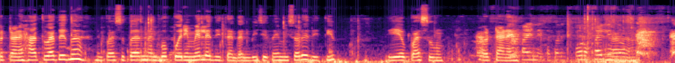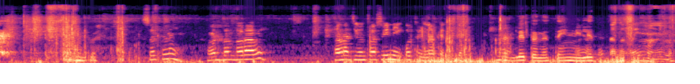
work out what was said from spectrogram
અટાણે હાથ વાતી હતા ને પાછું તારને બપોરે મેલે દીધા હતા ને બીજી તો સડી દીધી. એ પાછું અટાણે હા. સકણે હળદર દરાવે. ધાણા જીવન પાછું એની કોથળી નાખી હા લેતા નતા એની લેતા લેતા. એમાં એમાં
